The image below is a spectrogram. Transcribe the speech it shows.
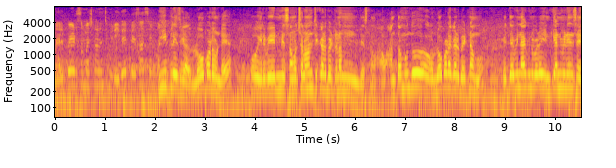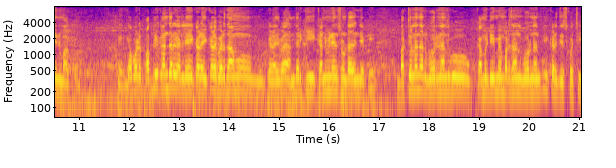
నలభై ఏడు సంవత్సరాల నుంచి మీరు ఇదే ప్లేసా ఈ ప్లేస్ కాదు. లోపల ఉండే ఓ ఇరవై ఎనిమిది సంవత్సరాల నుంచి ఇక్కడ పెట్టడం చేసినాం అ- అంతకుముందు లోపల అక్కడ పెట్టినాము. పెద్ద వినాయకుని పెడితే ఇన్కన్వీనియన్స్ అయింది మాకు. కాబట్టి పబ్లిక్ అందరు లే ఇక్కడ ఇక్కడ పెడదాము ఇక్కడ అందరికీ కన్వీనియన్స్ ఉంటుందని చెప్పి భక్తులందరూ కోరినందుకు కమిటీ మెంబర్స్ అందరూ కోరినందుకు ఇక్కడ తీసుకొచ్చి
